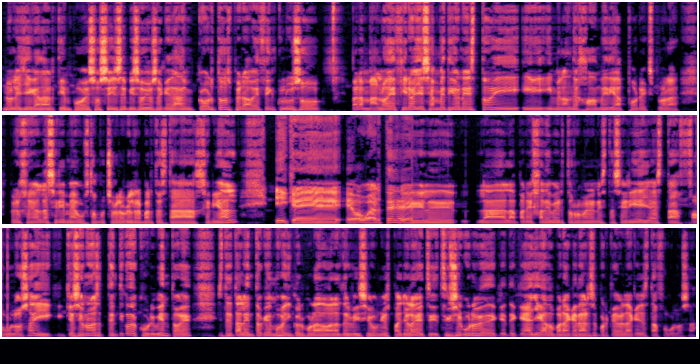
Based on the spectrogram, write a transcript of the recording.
no le llega a dar tiempo. Esos seis episodios se quedan cortos, pero a veces incluso para mal, ¿no? Decir, oye, se han metido en esto y, y, me lo han dejado a medias por explorar. Pero en general la serie me ha gustado mucho. Creo que el reparto está genial y que Eva Huarte, la, la, pareja de Berto Romero en esta serie, ya está fabulosa y que ha sido un auténtico descubrimiento, ¿eh? Este talento que hemos incorporado a la televisión española, estoy, estoy seguro de que, de que ha llegado para quedarse porque de verdad que ella está fabulosa.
